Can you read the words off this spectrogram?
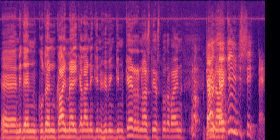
Eh, Miten, kuten kai meikäläinenkin hyvinkin kernaasti, jos tuota vain... No, käykää minä- kiinni sitten.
